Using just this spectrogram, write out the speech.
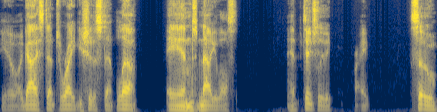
You know, a guy steps right, you should have stepped left, and now you lost. And potentially, right? So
